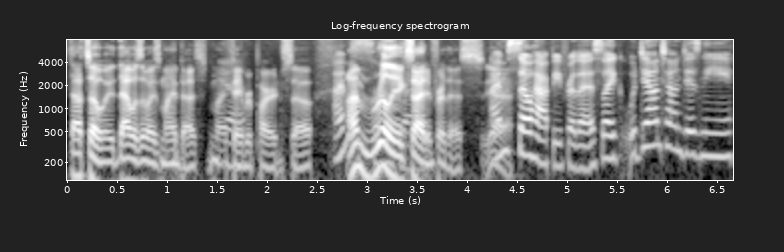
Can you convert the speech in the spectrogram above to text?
that's always that was always my best, my Yeah. favorite part. So I'm I'm, so really glad. excited for this. Yeah. I'm so happy for this. Like with downtown Disney,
